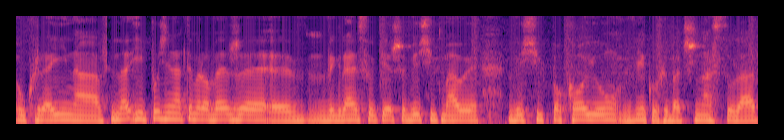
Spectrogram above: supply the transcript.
Ukraina. No i później na tym rowerze e, wygrałem swój pierwszy wyścig, mały wyścig pokoju w wieku chyba 13 lat.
